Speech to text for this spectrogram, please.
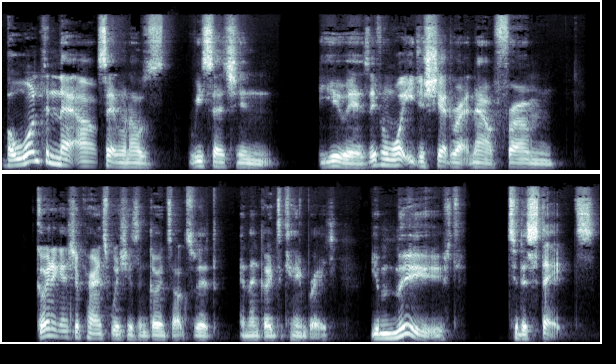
But one thing that um, I said when I was researching you is even what you just shared right now from going against your parents' wishes and going to Oxford and then going to Cambridge, you moved to the States.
